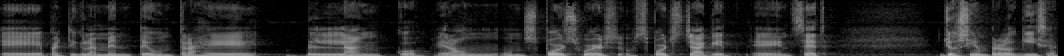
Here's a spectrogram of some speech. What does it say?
eh, particularmente un traje blanco, era un, un sportswear, un sports jacket eh, en set. Yo siempre lo quise.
